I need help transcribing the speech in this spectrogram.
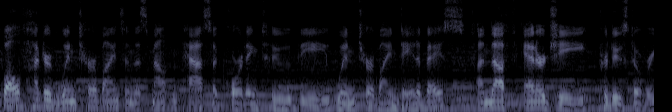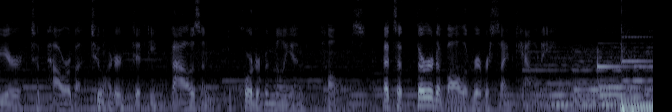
1,200 wind turbines in this mountain pass, according to the wind turbine database. Enough energy produced over a year to power about 250,000, a quarter of a million homes. That's a third of all of Riverside County.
